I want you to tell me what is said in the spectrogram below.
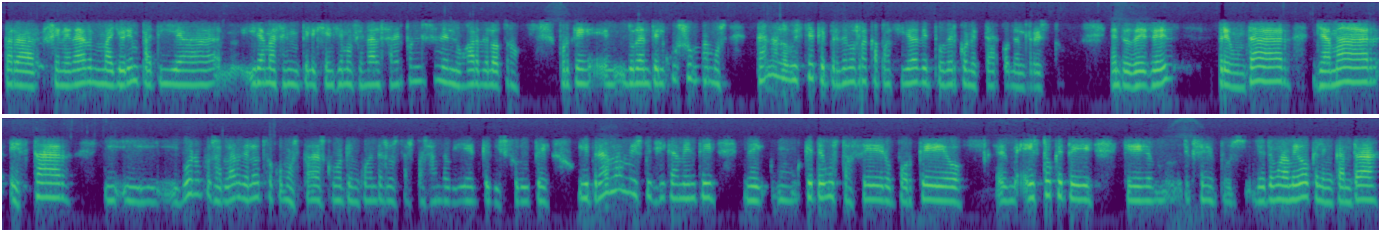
para generar mayor empatía, ir a más en inteligencia emocional, saber ponerse en el lugar del otro. Porque eh, durante el curso vamos tan a lo bestia que perdemos la capacidad de poder conectar con el resto. Entonces es preguntar, llamar, estar, y, bueno, pues hablar del otro, cómo estás, cómo te encuentras, lo estás pasando bien, que disfrute. Oye, pero háblame específicamente de mm, qué te gusta hacer o por qué, o em, esto que te, que, yo sé, pues yo tengo un amigo que le encanta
